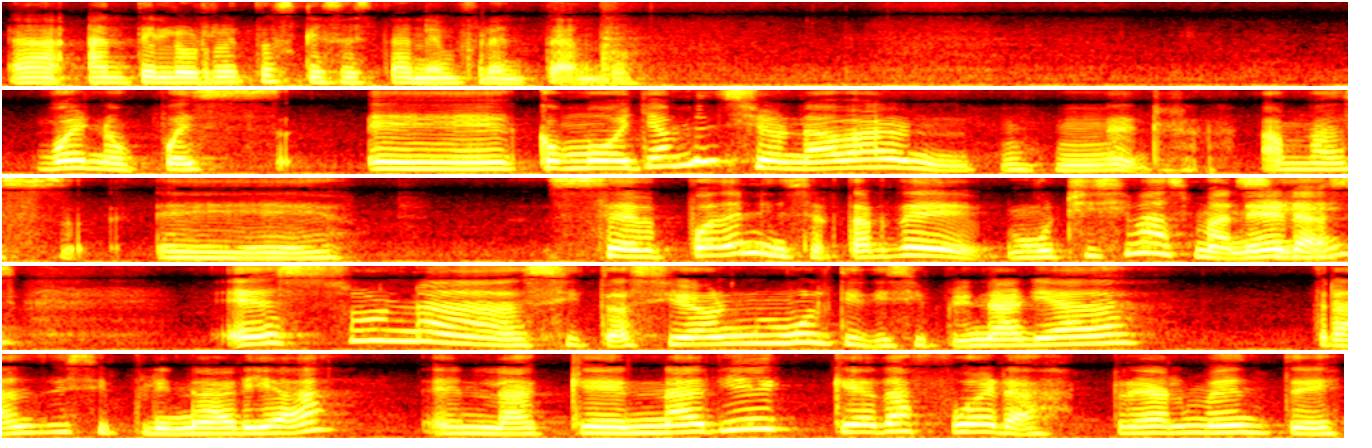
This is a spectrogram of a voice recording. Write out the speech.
ante los retos que se están enfrentando? Bueno, pues eh, como ya mencionaban, ambas se pueden insertar de muchísimas maneras. Es una situación multidisciplinaria, transdisciplinaria, en la que nadie queda fuera realmente.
